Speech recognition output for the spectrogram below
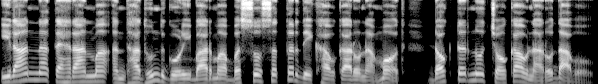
ઈરાનના તહેરાનમાં અંધાધૂંધ ગોળીબારમાં બસો સત્તર દેખાવકારોના મોત, ડોક્ટરનો ચોંકાવનારો દાવો.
